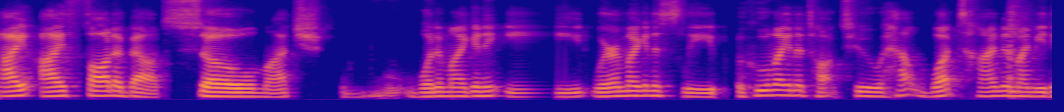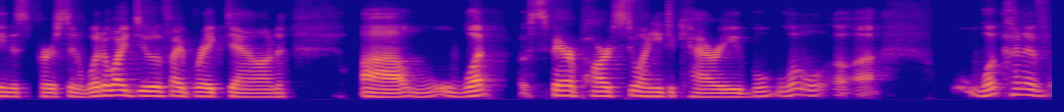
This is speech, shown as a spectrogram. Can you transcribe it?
i i thought about so much what am i going to eat? Where am i going to sleep? Who am i going to talk to? How what time am i meeting this person? What do i do if i break down uh, what spare parts do I need to carry? What, uh, what kind of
